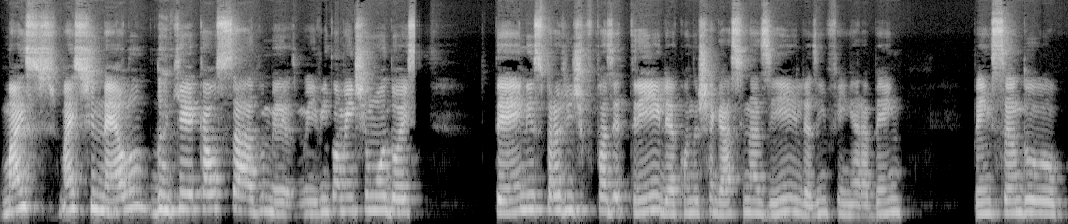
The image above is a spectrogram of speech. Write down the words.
mais, mais chinelo do que calçado mesmo. E eventualmente um ou dois tênis para a gente fazer trilha quando chegasse nas ilhas, enfim, era bem pensando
